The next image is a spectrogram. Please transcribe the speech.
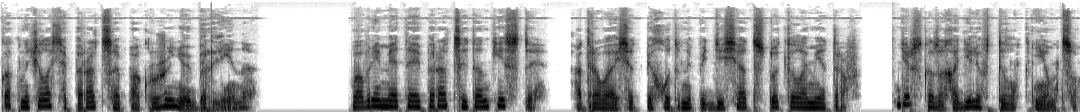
как началась операция по окружению Берлина. Во время этой операции танкисты, отрываясь от пехоты на 50-100 километров, дерзко заходили в тыл к немцам.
